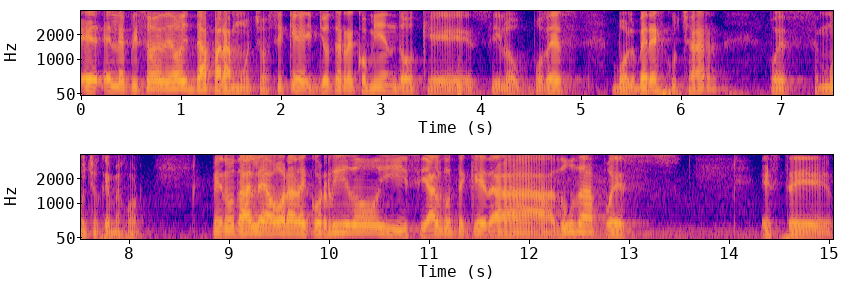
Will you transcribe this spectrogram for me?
el, episodio de hoy da para mucho, así que yo te recomiendo que si lo podés volver a escuchar, pues mucho que mejor. Pero dale ahora de corrido y si algo te queda duda, pues este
